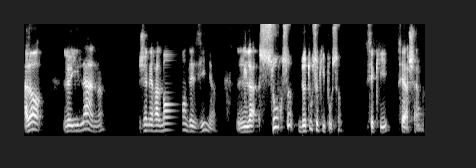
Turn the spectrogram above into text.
Alors, le Ilan, généralement, désigne la source de tout ce qui pousse. C'est qui? C'est Hachem.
